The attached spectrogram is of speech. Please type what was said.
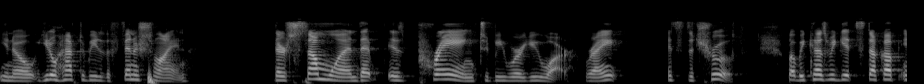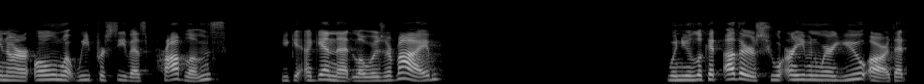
you know, you don't have to be to the finish line. There's someone that is praying to be where you are, right? It's the truth. But because we get stuck up in our own, what we perceive as problems, you get, again, that lowers our vibe when you look at others who aren't even where you are that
